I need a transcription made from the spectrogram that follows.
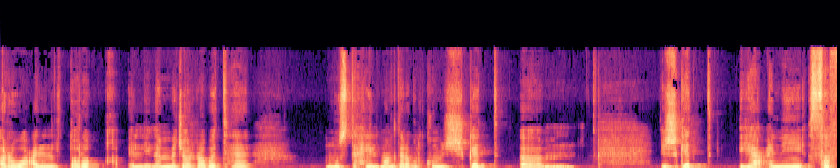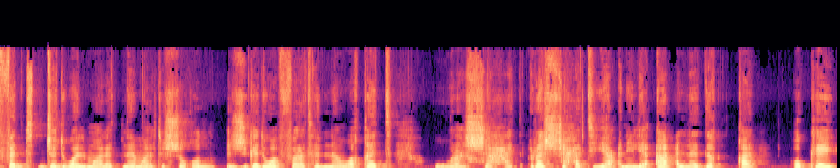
أروع الطرق اللي لما جربتها مستحيل ما أقدر أقول لكم إيش قد إيش قد يعني صفت جدول مالتنا مالت الشغل إيش قد وفرت لنا وقت ورشحت رشحت يعني لأعلى دقة okay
